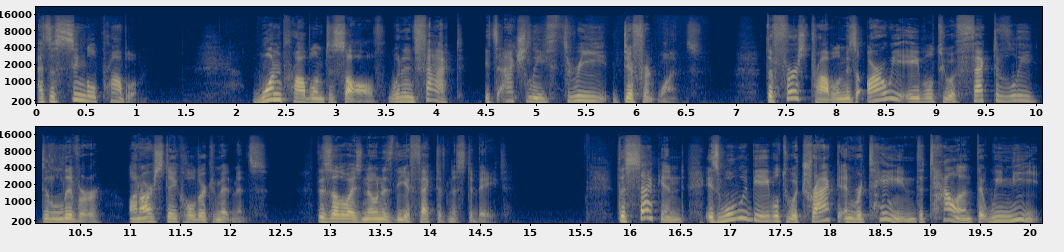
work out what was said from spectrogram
as a single problem. One problem to solve, when in fact, it's actually three different ones. The first problem is are we able to effectively deliver on our stakeholder commitments? This is otherwise known as the effectiveness debate. The second is will we be able to attract and retain the talent that we need?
